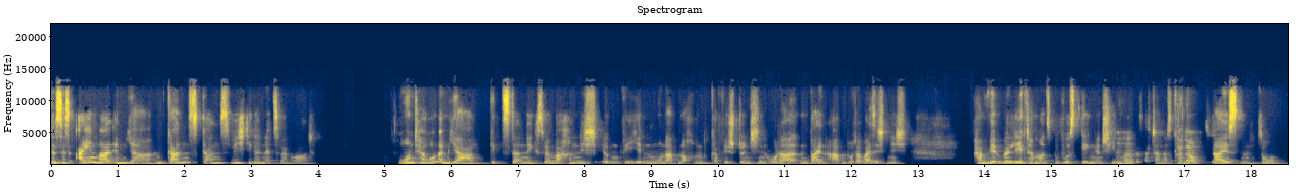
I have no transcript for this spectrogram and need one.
Das ist einmal im Jahr ein ganz, ganz wichtiger Netzwerkort. Rundherum im Jahr gibt es dann nichts. Wir machen nicht irgendwie jeden Monat noch ein Kaffeestündchen oder einen Weinabend oder weiß ich nicht haben wir überlegt, haben wir uns bewusst gegen entschieden, mhm. weil wir gesagt haben, das können genau. wir uns leisten. So.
